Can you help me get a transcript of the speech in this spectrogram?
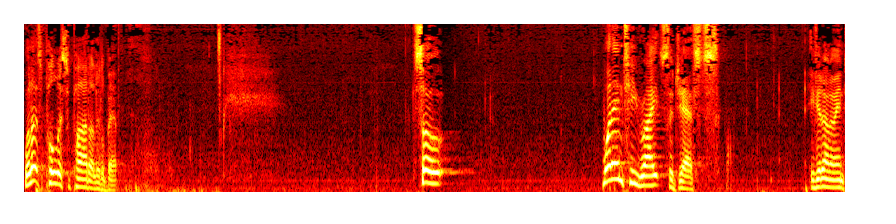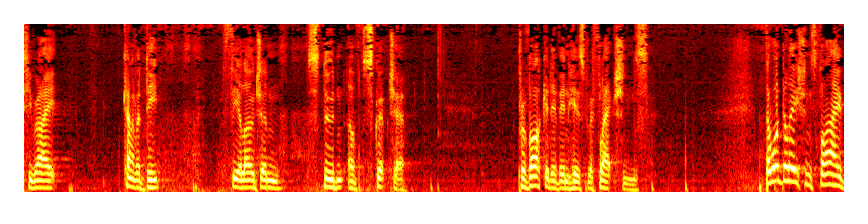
Well, let's pull this apart a little bit. So, what N.T. Wright suggests if you don't know N.T. Wright, kind of a deep theologian, student of scripture, provocative in his reflections. That what Galatians 5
